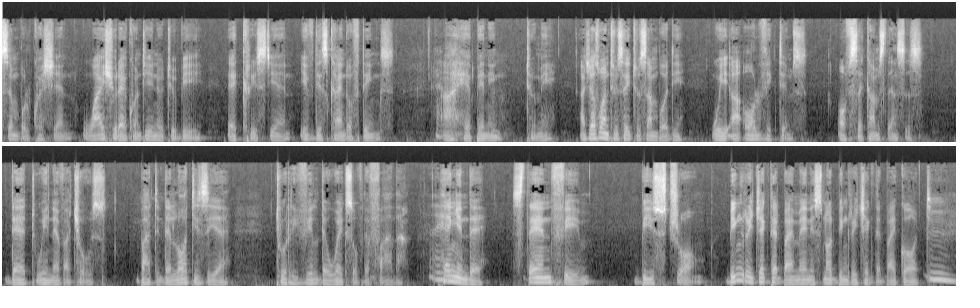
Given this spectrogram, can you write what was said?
simple question: Why should I continue to be a Christian if these kind of things are happening to me? I just want to say to somebody: We are all victims of circumstances that we never chose, but the Lord is here to reveal the works of the Father. Hang in there. Stand firm. Be strong. Being rejected by men is not being rejected by God. Mm.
